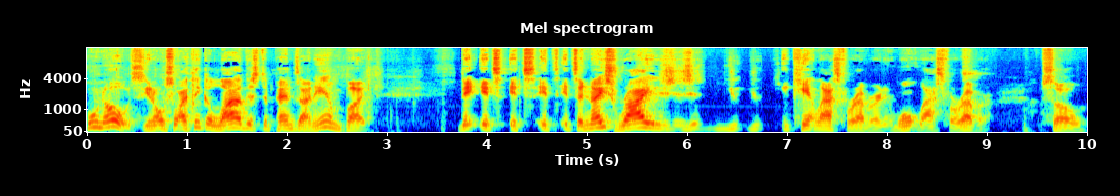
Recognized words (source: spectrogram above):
Who knows? You know, so I think a lot of this depends on him, but they, it's it's it's it's a nice ride. Just, you, you it can't last forever, and it won't last forever. So,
